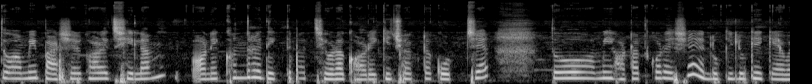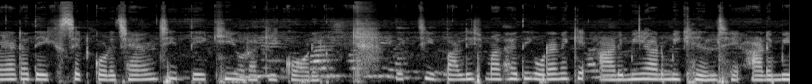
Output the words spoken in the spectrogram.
তো আমি পাশের ঘরে ছিলাম। অনেকক্ষণ ধরে দেখতে পাচ্ছি ওরা ঘরে কিছু একটা করছে। তো আমি হঠাৎ করে এসে লুকিয়ে লুকিয়ে ক্যামেরাটা দেখ সেট করেছে। আনছি দেখি ওরা কি করে? দেখছি বালিশ মাথায় দিয়ে ওরা নাকি আর্মি আর্মি খেলছে। আর্মি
